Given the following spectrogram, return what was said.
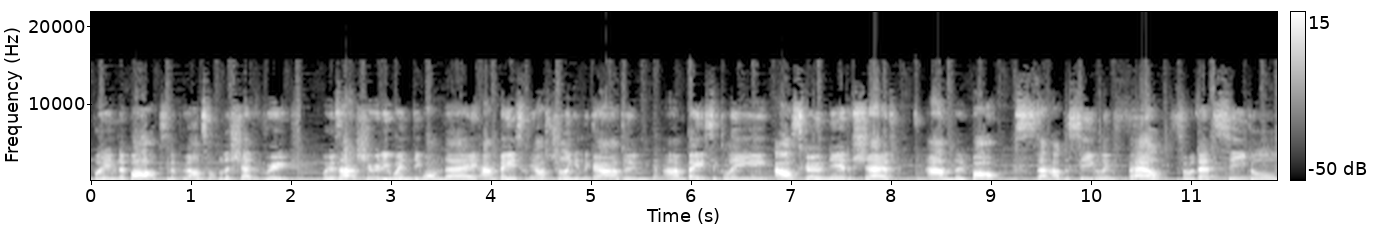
put it in the box and I put it on top of the shed roof. It was actually really windy one day and basically I was chilling in the garden and basically I was going near the shed and the box that had the seagull in fell, so a dead seagull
